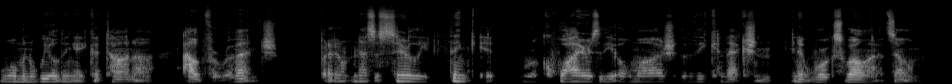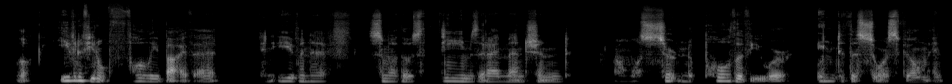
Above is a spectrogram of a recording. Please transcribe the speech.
woman wielding a katana out for revenge. But I don't necessarily think it requires the homage, the connection, and it works well on its own. Look, even if you don't fully buy that, and even if some of those themes that I mentioned are almost certain to pull the viewer into the source film and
